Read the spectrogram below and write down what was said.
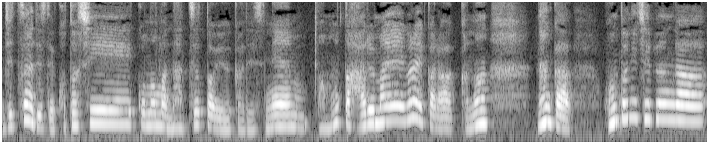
実はですね、今年、このまあ夏というかですね、まあ、もっと春前ぐらいからかな、なんか、本当に自分が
